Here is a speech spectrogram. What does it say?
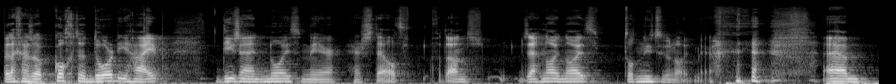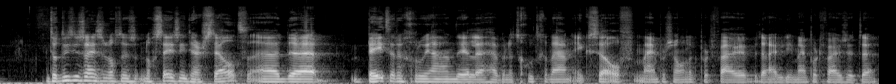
beleggers ook kochten door die hype, die zijn nooit meer hersteld. Althans, zeg nooit nooit, tot nu toe nooit meer. um, tot nu toe zijn ze nog, dus, nog steeds niet hersteld. Uh, de betere groeiaandelen hebben het goed gedaan. Ik zelf, mijn persoonlijke portefeuille, bedrijven die in mijn portefeuille zitten,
